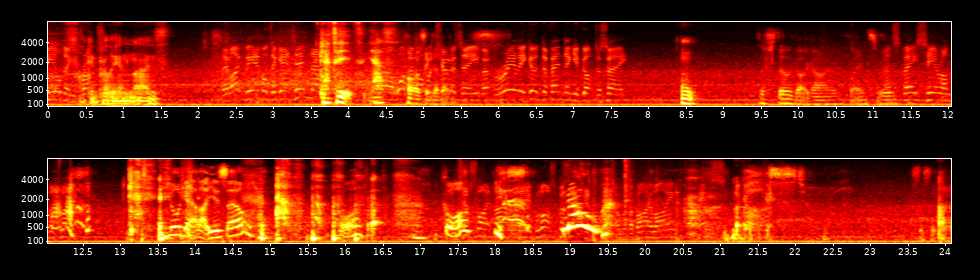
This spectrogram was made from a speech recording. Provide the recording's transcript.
shielding fucking front. brilliant. Nice. They might be able to get in now. Get it, yes. Oh, What what an opportunity, but really good defending, you've got to say. Oh, They've still got a guy playing And Sweden. space here on the flank. You'll get that yourself. Go on. Go on. Just like that, they've lost No! possession over the byline, hence the oh, goal kick. It's just a joke.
